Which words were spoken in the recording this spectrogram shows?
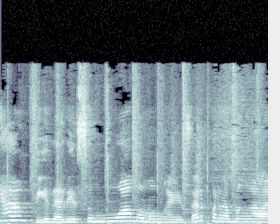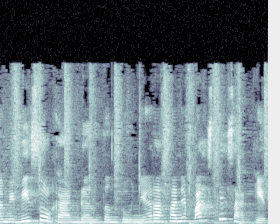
Hampir dari semua momengleizer pernah mengalami bisul kan dan tentunya rasanya pasti sakit.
